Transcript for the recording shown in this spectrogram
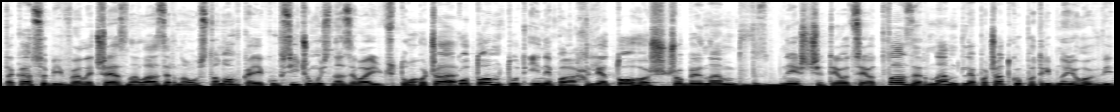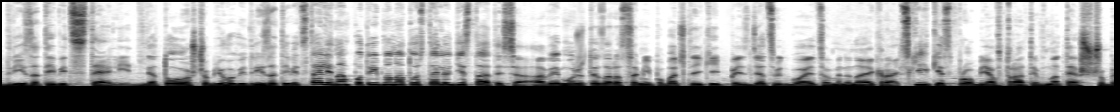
така собі величезна лазерна установка, яку всі чомусь називають то. Хоча котом тут і не пах. Для того, щоб нам знищити оцей от лазер, нам для початку потрібно його відрізати від стелі. Для того, щоб його відрізати від стелі, нам потрібно на ту стелю дістатися. А ви можете зараз самі побачити, який пиздець відбувається в мене на екрані. Скільки спроб я втратив на те, щоб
